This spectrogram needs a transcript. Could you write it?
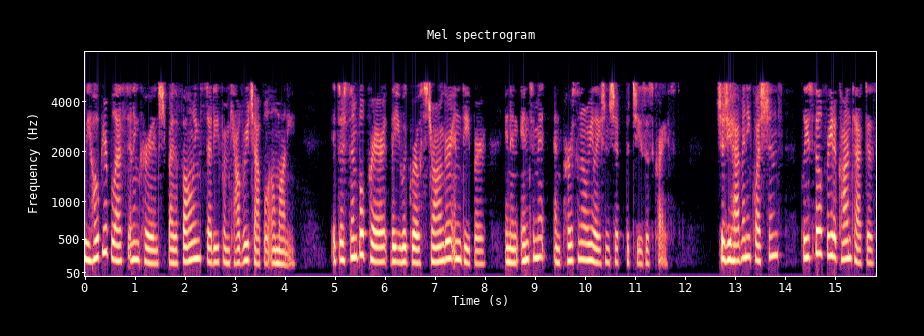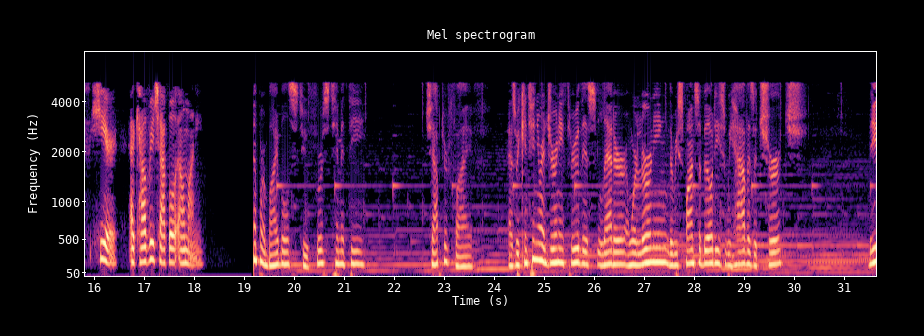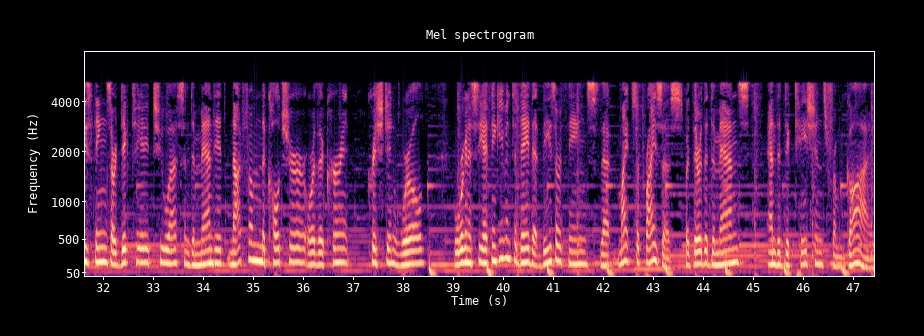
We hope you're blessed and encouraged by the following study from Calvary Chapel, El Monte. It's our simple prayer that you would grow stronger and deeper in an intimate and personal relationship with Jesus Christ. Should you have any questions, please feel free to contact us here at Calvary Chapel, El Monte. Up our Bibles to 1 Timothy chapter 5 as we continue our journey through this letter and we're learning the responsibilities we have as a church, these things are dictated to us and demanded not from the culture or the current Christian world. But we're going to see, I think, even today, that these are things that might surprise us, but they're the demands and the dictations from God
